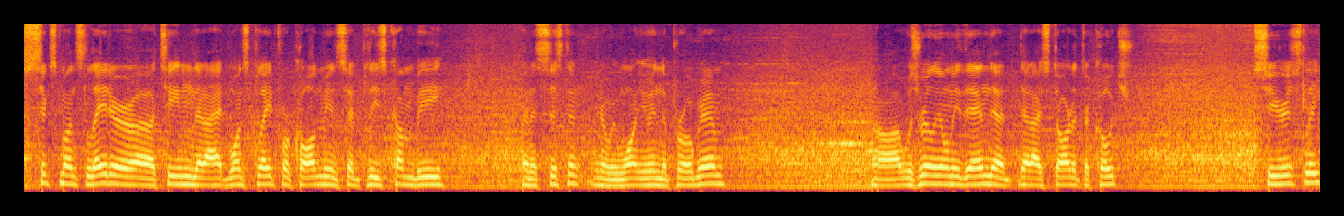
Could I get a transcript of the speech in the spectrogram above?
six months later, a team that I had once played for called me and said, "Please come be an assistant. You know, we want you in the program." Uh, it was really only then that, that I started to coach seriously.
